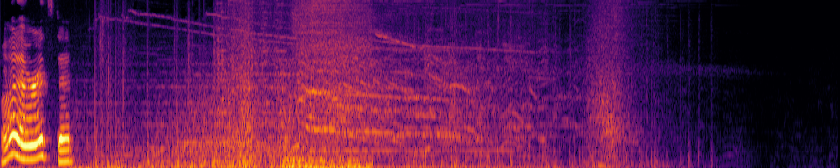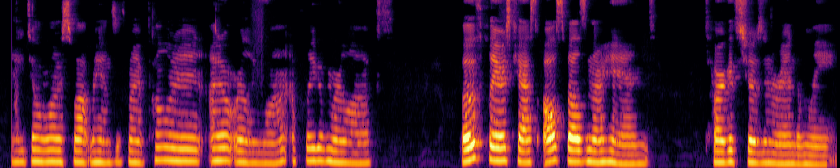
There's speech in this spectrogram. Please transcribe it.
Whatever, it's dead. I don't want to swap my hands with my opponent. I don't really want a Plague of Murlocs. Both players cast all spells in their hand. Targets chosen randomly.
